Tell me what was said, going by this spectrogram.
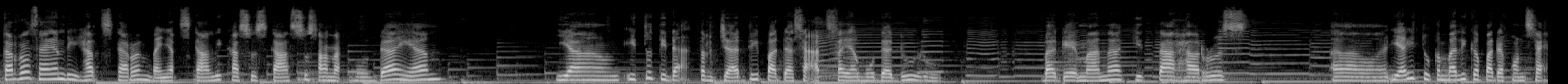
karena saya lihat sekarang banyak sekali kasus-kasus anak muda yang yang itu tidak terjadi pada saat saya muda dulu. Bagaimana kita harus uh, yaitu kembali kepada konsep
